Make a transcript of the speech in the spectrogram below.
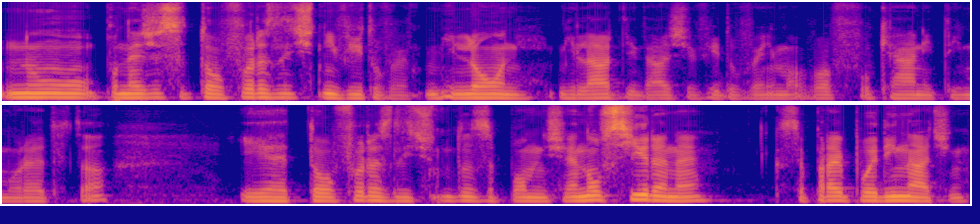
Но понеже са толкова различни видове, милиони, милиарди даже видове има в океаните и моретата, и е толкова различно да запомниш. Едно сирене се прави по един начин.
